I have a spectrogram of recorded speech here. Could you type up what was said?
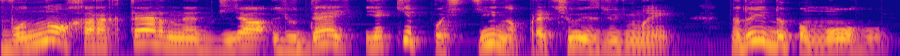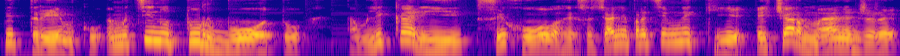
Воно характерне для людей, які постійно працюють з людьми, надають допомогу, підтримку, емоційну турботу, там лікарі, психологи, соціальні працівники, HR-менеджери.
